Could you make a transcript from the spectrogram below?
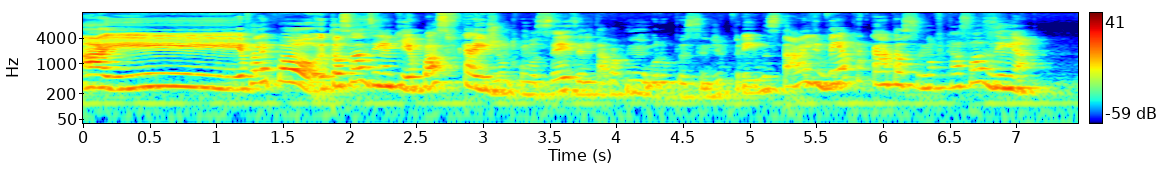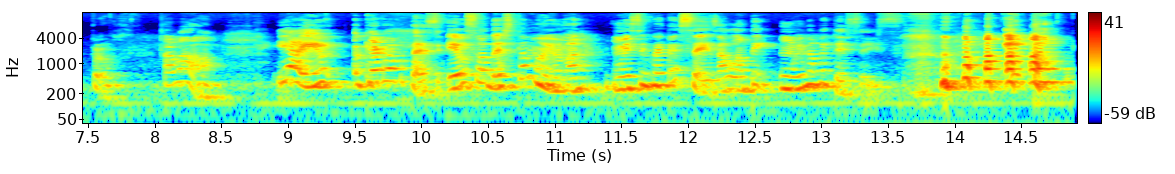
Aí eu falei, pô, eu tô sozinha aqui, eu posso ficar aí junto com vocês? Ele tava com um grupo assim de primos e tal. Ele venha pra cá pra você não ficar sozinha. Pronto, tava lá. E aí, o que acontece? Eu sou desse tamanho, né? 1,56. A Alan tem 1,96. Então,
